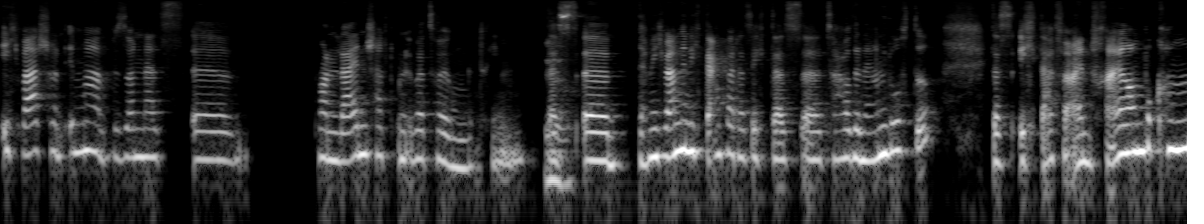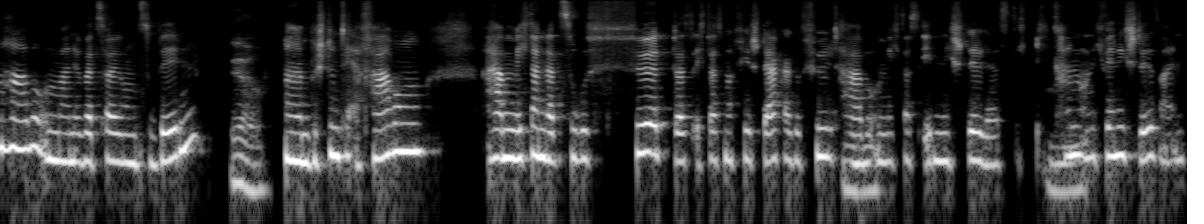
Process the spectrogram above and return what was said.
Ich war schon immer besonders äh, von Leidenschaft und Überzeugung getrieben. Ja. Das, äh, da bin ich wahnsinnig dankbar, dass ich das äh, zu Hause lernen durfte, dass ich dafür einen Freiraum bekommen habe, um meine Überzeugung zu bilden. Ja. Ähm, bestimmte Erfahrungen haben mich dann dazu geführt, dass ich das noch viel stärker gefühlt habe Mhm. und mich das eben nicht still lässt. Ich, ich kann Mhm. und ich will nicht still sein.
